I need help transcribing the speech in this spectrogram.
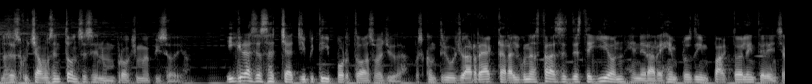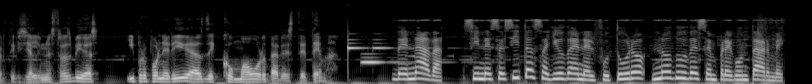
Nos escuchamos entonces en un próximo episodio. Y gracias a ChatGPT por toda su ayuda, pues contribuyó a redactar algunas frases de este guion, generar ejemplos de impacto de la inteligencia artificial en nuestras vidas y proponer ideas de cómo abordar este tema. De nada, si necesitas ayuda en el futuro, no dudes en preguntarme.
